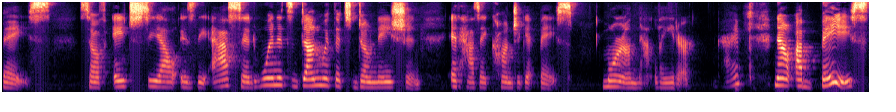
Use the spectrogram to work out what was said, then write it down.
base. So if HCl is the acid, when it's done with its donation, it has a conjugate base. More on that later. Okay. Now, a base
